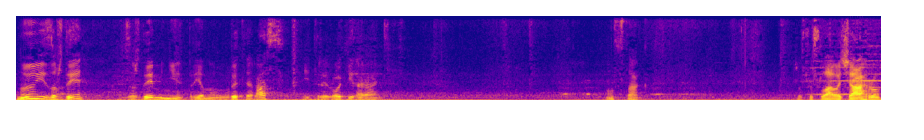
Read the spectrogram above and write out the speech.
Ну і завжди, завжди мені приємно говорити раз і три роки гарантії. Ось так. Ростиславич Агро.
